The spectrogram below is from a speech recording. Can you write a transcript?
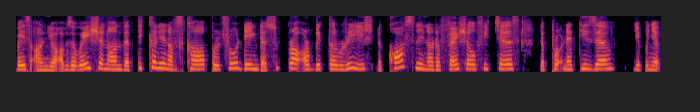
based on your observation on the thickening of skull protruding, the supraorbital ridge, the coarsening of the facial features, the prognatism, dia punya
